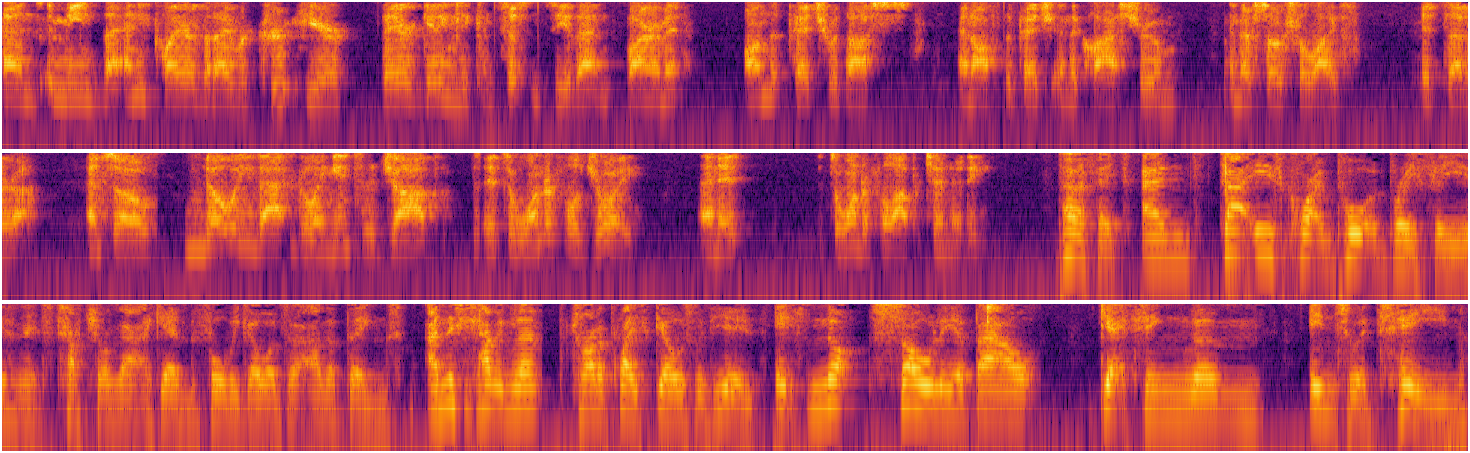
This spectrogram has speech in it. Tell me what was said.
And it means that any player that I recruit here, they're getting the consistency of that environment on the pitch with us and off the pitch in the classroom, in their social life, etc. And so knowing that going into the job, it's a wonderful joy and it it's a wonderful opportunity. Perfect. And that is quite important briefly, isn't it, to touch on that again before we go on to other things. And this is having learnt trying to place girls with you. It's not solely about getting them into a team.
